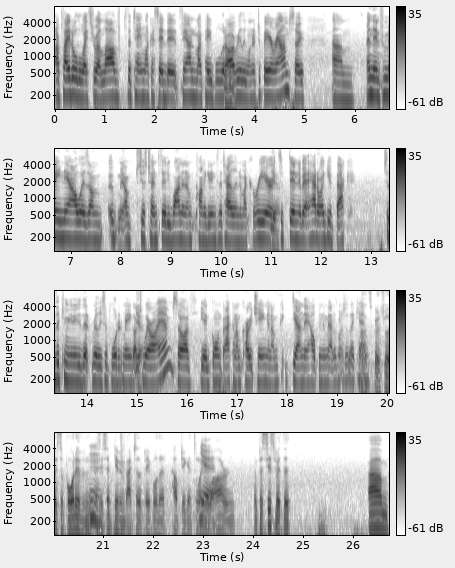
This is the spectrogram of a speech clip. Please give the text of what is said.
I played all the way through. I loved the team. Like I said, they found my people that I Mhm. really wanted to be around. So. Um, and then for me now, as I'm, I'm just turned 31 and I'm kind of getting to the tail end of my career, Yeah. it's then about how do I give back to the community that really supported me and got Yeah. to where I am. So I've yeah gone back and I'm coaching and I'm down there helping them out as much as I No, can. it's good. It's really supportive, and as Mm. you said, giving back to the people that helped you get to where you are, and, and persist with it. Um,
